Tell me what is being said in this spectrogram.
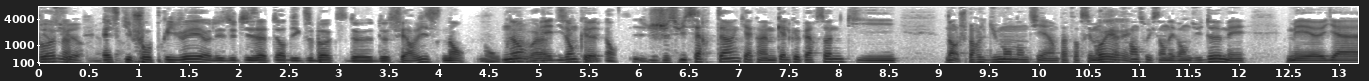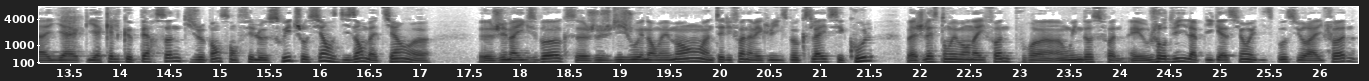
bien Phone Est-ce qu'il faut priver euh, les utilisateurs d'Xbox de, de services? Non. Donc, Non, euh, voilà. mais disons que- Non. je suis certain qu'il y a quand même quelques personnes qui non, je parle du monde entier hein, pas forcément Oui, de la oui. France où il s'en est vendu deux mais mais euh, il y a y a y a quelques personnes qui je pense ont fait le switch aussi en se disant bah tiens euh, euh, j'ai ma Xbox, euh, je j'y joue énormément, un téléphone avec le Xbox Live, c'est cool. Bah je laisse tomber mon iPhone pour un Windows Phone. Et aujourd'hui, l'application est dispo sur iPhone.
